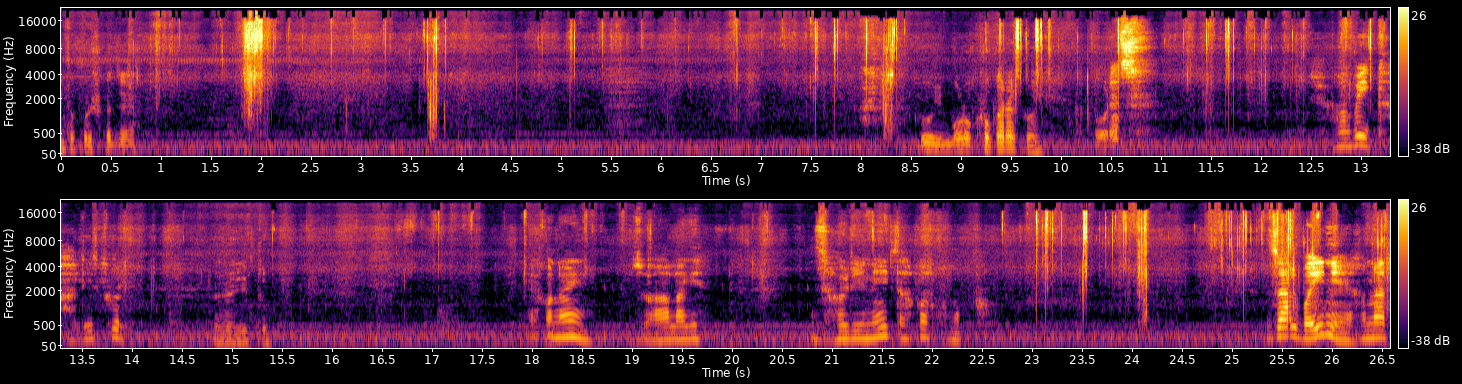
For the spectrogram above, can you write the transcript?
এই তো পরিষ্কার জায়গা কই বড় খোকারা কই? পড়েছে। সবই খালির খোলে হ্যাঁ এই তো। এখন ওই যা লাগে ঝরিয়ে নেই তারপর খুঁপ জাল বাইনি এখন আর।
